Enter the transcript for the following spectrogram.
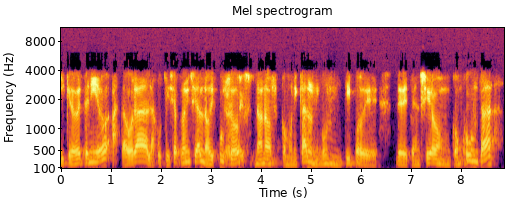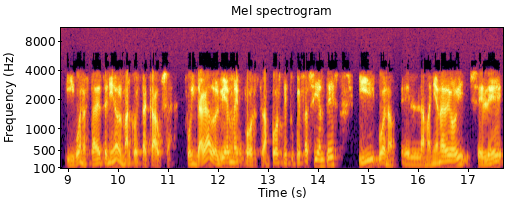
y quedó detenido. Hasta ahora la justicia provincial no dispuso, no nos comunicaron ningún tipo de, detención conjunta y bueno, está detenido en el marco de esta causa. Fue indagado el viernes por transporte de estupefacientes y bueno, en la mañana de hoy se le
